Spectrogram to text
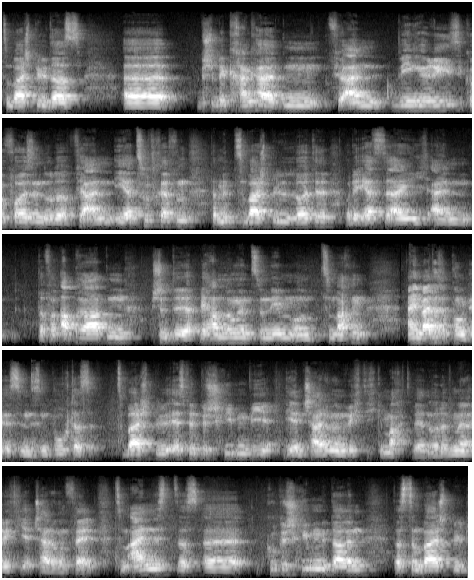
zum Beispiel, dass äh, bestimmte Krankheiten für einen weniger risikovoll sind oder für einen eher zutreffen, damit zum Beispiel Leute oder Ärzte eigentlich einen davon abraten, bestimmte Behandlungen zu nehmen und zu machen. Ein weiterer Punkt ist in diesem Buch, dass zum Beispiel es wird beschrieben, wie die Entscheidungen richtig gemacht werden oder wie man richtige Entscheidungen fällt. Zum einen ist das äh, gut beschrieben darin, dass zum Beispiel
